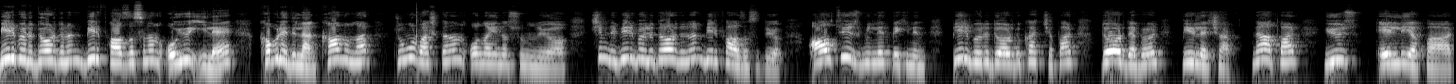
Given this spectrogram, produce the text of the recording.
1 bölü 4'ünün bir fazlasının oyu ile kabul edilen kanunlar Cumhurbaşkanı'nın onayına sunuluyor. Şimdi 1 bölü 4'ünün bir fazlası diyor. 600 milletvekilinin 1 bölü 4'ü kaç yapar? 4'e böl 1 ile çarp. Ne yapar? 150 yapar.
